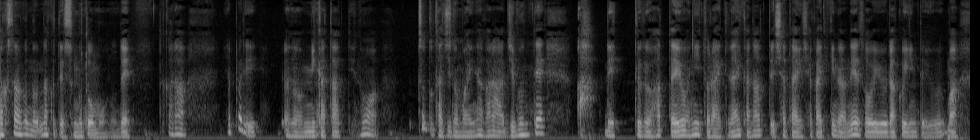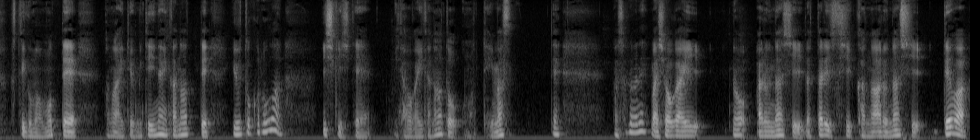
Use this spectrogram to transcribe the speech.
なくさなくて済むと思うのでだからやっぱりあの見方っていうのはちょっと立ち止まりながら自分であレッドルを貼ったように捉えてないかなって社会社会的なねそういう烙印という、まあ、スティグマを持ってあの相手を見ていないかなっていうところは意識してみた方がいいかなと思っています。で、まあ、それはね、まあ、障害のあるなしだったり疾患のあるなしでは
